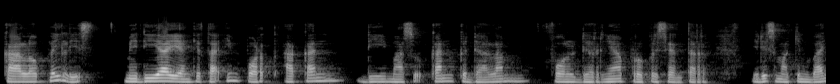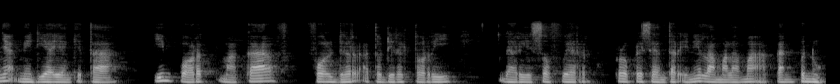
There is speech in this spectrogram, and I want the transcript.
kalau playlist media yang kita import akan dimasukkan ke dalam foldernya Pro Presenter. Jadi semakin banyak media yang kita import, maka folder atau directory dari software Pro Presenter ini lama-lama akan penuh.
